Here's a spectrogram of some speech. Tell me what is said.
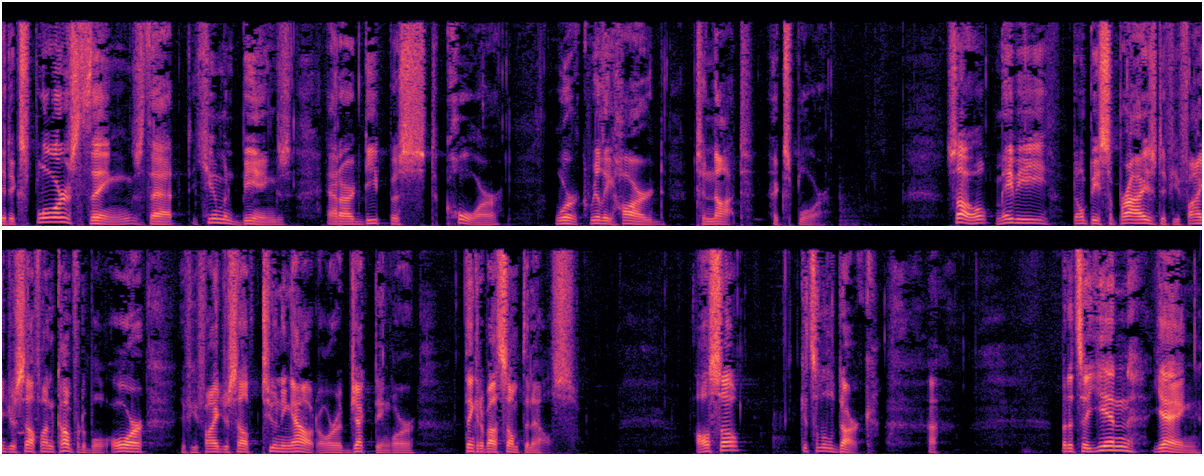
it explores things that human beings, at our deepest core, work really hard to not explore. So maybe don't be surprised if you find yourself uncomfortable or if you find yourself tuning out or objecting or thinking about something else. Also, it gets a little dark. but it's a yin yang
